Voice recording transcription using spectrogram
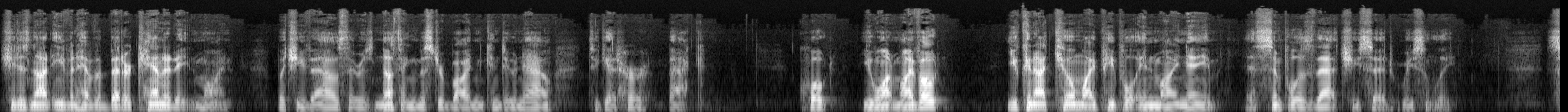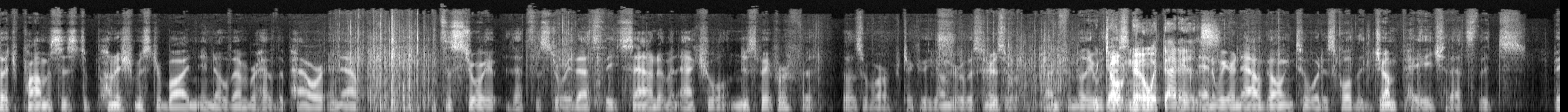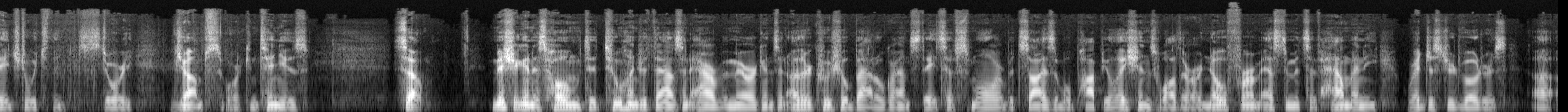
She does not even have a better candidate in mind, but she vows there is nothing Mr. Biden can do now to get her back. Quote, You want my vote? You cannot kill my people in my name. As simple as that, she said recently. Such promises to punish Mr. Biden in November have the power, and now that's the story. That's the story. That's the sound of an actual newspaper for those of our particularly younger listeners who are unfamiliar Who with don't this. know what that is. And we are now going to what is called the jump page. That's the page to which the story jumps or continues. So, Michigan is home to 200,000 Arab Americans, and other crucial battleground states have smaller but sizable populations. While there are no firm estimates of how many registered voters uh,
